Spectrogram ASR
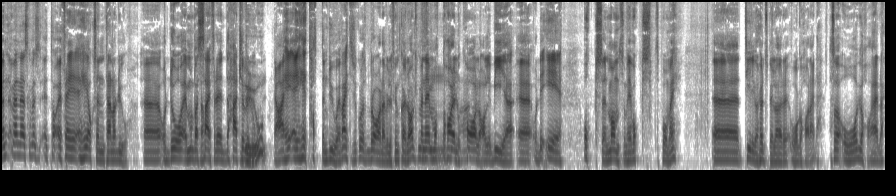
Men, men jeg skal s- ta, for jeg, jeg har også en trenerduo. Eh, og da, jeg må bare si, for det, det her kommer Duo? Ja, jeg, har tatt en duo. Jeg vet ikke hvor bra det ville funka i lag, men jeg måtte ha det lokale alibiet. Uh, og det er også en mann som har vokst på meg. Uh, tidligere Hødd-spiller Åge Hareide. Altså Åge Hareide.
